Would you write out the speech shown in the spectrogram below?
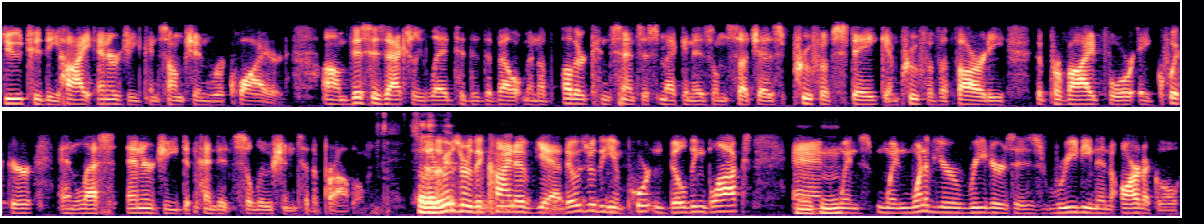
due to the high energy consumption required. Um, this has actually led to the development of other consensus mechanisms such as proof of stake and proof of authority that provide for a quicker and less energy dependent solution to the problem. So, so those re- are the kind of, yeah, those are the important building blocks. And mm-hmm. when when one of your readers is reading an article,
